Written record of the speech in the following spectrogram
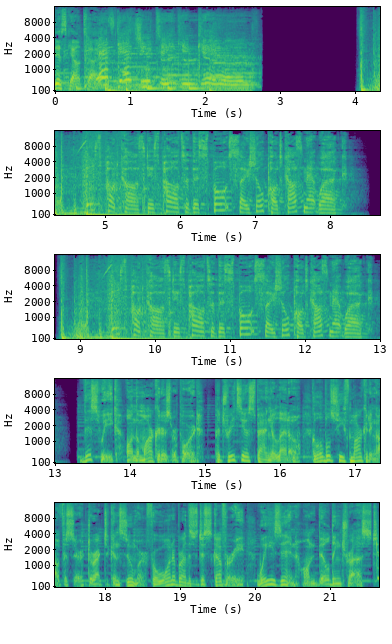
Discount Tire. Let's get you taken care of. This podcast is part of the Sports Social Podcast Network. This podcast is part of the Sports Social Podcast Network. This week on The Marketer's Report, Patrizio Spagnoletto, Global Chief Marketing Officer, Direct to Consumer for Warner Brothers Discovery, weighs in on building trust.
